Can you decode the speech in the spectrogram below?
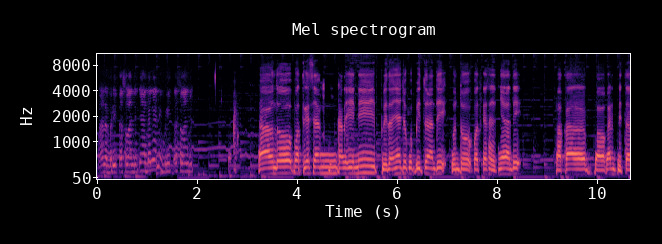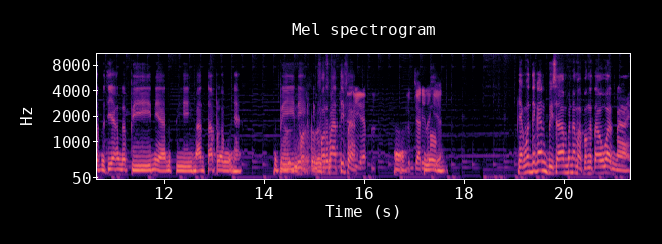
Mana berita selanjutnya ada nggak nih berita selanjutnya? Nah, untuk podcast yang kali ini beritanya cukup itu nanti untuk podcast selanjutnya nanti bakal bawakan berita-berita yang lebih ini ya lebih mantap lah pokoknya lebih lebih ini kalau informatif ya Cari ya. Belum, Oh, belum cari lagi ya. belum yang penting kan bisa menambah pengetahuan nah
